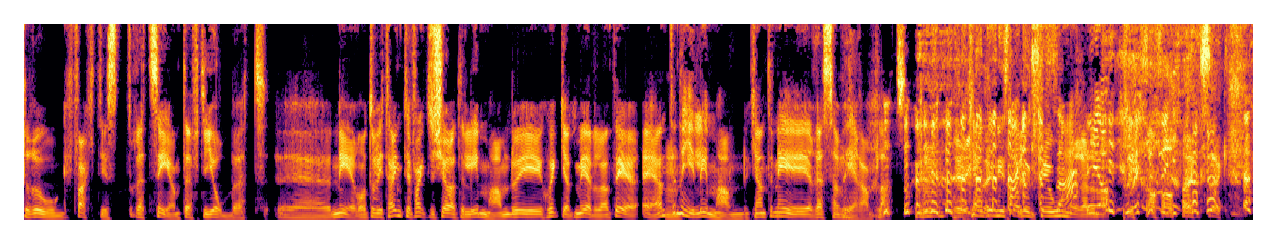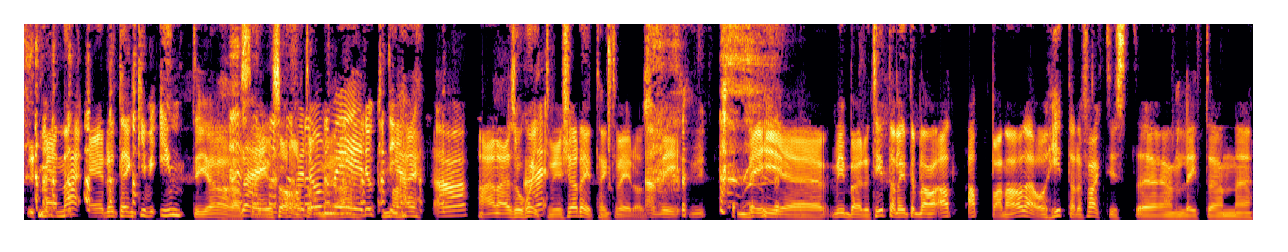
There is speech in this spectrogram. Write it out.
drog faktiskt rätt sent efter jobbet eh, neråt. Och vi tänkte faktiskt köra till Limhamn. Vi skickade ett meddelande till er. Är inte ni i Limhamn? Kan inte ni reservera en plats? kan inte ni ställa ut kronor eller något? Ja, exakt. Men nej, det tänker vi inte göra, säger Sara för de är duktiga. Nej. Ja. Nej, nej, så skiter Nej. vi i köra dit tänkte vi då. Så vi, vi, vi, eh, vi började titta lite bland apparna där och hittade faktiskt eh, en liten, eh,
